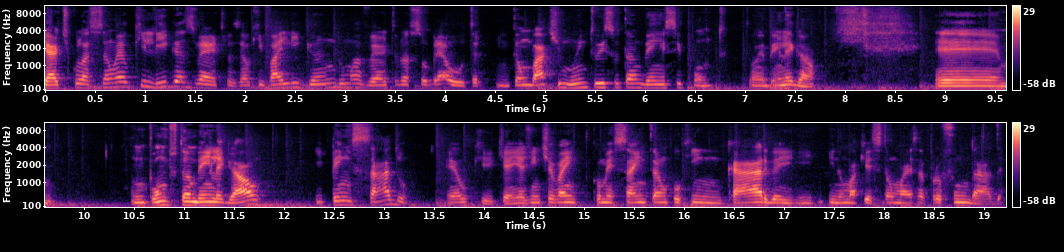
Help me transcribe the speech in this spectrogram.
que a articulação é o que liga as vértebras, é o que vai ligando uma vértebra sobre a outra. Então bate muito isso também, esse ponto. Então é bem legal. É... Um ponto também legal e pensado é o quê? Que aí a gente vai começar a entrar um pouquinho em carga e, e numa questão mais aprofundada.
